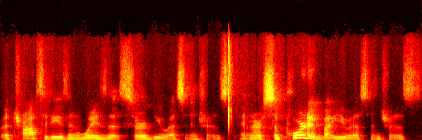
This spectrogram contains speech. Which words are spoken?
atrocities in ways that serve U.S. interests and are supported by U.S. interests,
